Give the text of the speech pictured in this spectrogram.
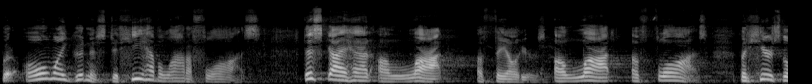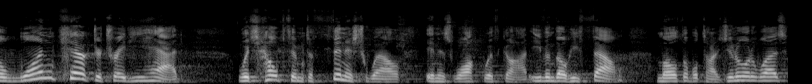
But oh my goodness, did he have a lot of flaws? This guy had a lot of failures, a lot of flaws. But here's the one character trait he had which helped him to finish well in his walk with God, even though he fell multiple times. You know what it was?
